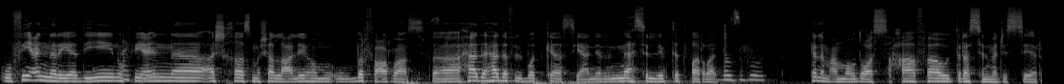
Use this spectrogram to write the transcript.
وفي عنا رياديين وفي عنا أشخاص ما شاء الله عليهم وبرفعوا الرأس. فهذا هدف البودكاست يعني للناس اللي بتتفرج. مزبوط تكلم عن موضوع الصحافة ودراسة الماجستير.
